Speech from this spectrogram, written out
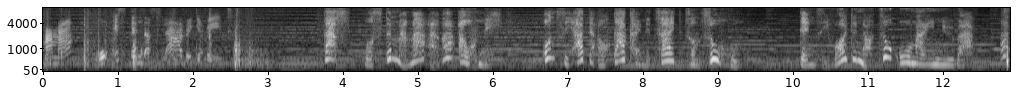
Mama, wo ist denn das Ladegerät? Das wusste Mama aber auch nicht. Sie hatte auch gar keine Zeit zum Suchen. Denn sie wollte noch zu Oma hinüber. Das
